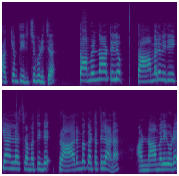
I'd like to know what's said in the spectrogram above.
സഖ്യം തിരിച്ചുപിടിച്ച് തമിഴ്നാട്ടിലും താമര വിരിയിക്കാനുള്ള ശ്രമത്തിന്റെ പ്രാരംഭഘട്ടത്തിലാണ് അണ്ണാമലയുടെ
